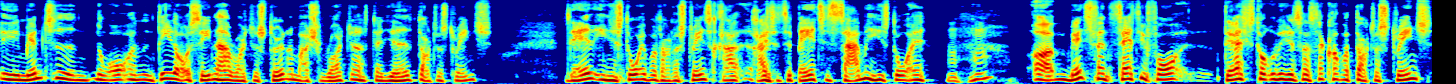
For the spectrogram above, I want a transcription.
i mellemtiden, nogle år, en del år senere, har Roger Stern og Marshall Rogers, da de havde Doctor Strange, lavet en historie, hvor Doctor Strange re- rejser tilbage til samme historie. Mm-hmm. Og mens Fantastic Four, deres historie udvikler sig, så kommer Doctor Strange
